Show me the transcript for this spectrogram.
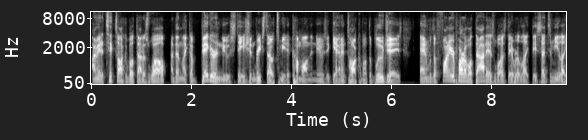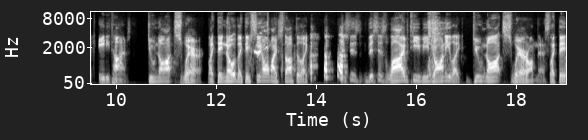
I made a TikTok about that as well. And then like a bigger news station reached out to me to come on the news again and talk about the Blue Jays. And the funnier part about that is was they were like they said to me like 80 times, do not swear. Like they know, like they've seen all my stuff. They're like, this is this is live TV, Johnny. Like, do not swear on this. Like they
